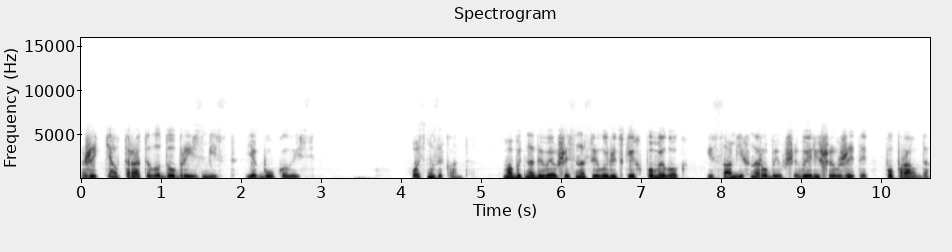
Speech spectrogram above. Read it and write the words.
Життя втратило добрий зміст, як був колись. Ось музикант, мабуть, надивившись на силу людських помилок і сам їх наробивши, вирішив жити по правдах.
